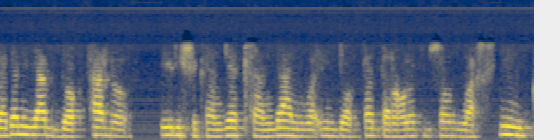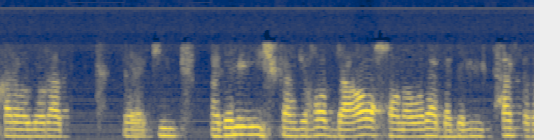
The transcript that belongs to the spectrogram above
بدن یک دکتر را زیر شکنجه کندن و این دکتر در حالت بسیار وخیم قرار دارد که به دلیل این شکنجه ها دعا خانواده به دلیل ترس از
